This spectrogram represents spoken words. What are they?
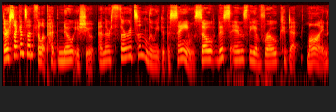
Their second son, Philip, had no issue, and their third son, Louis, did the same. So this ends the Evreux cadet line,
